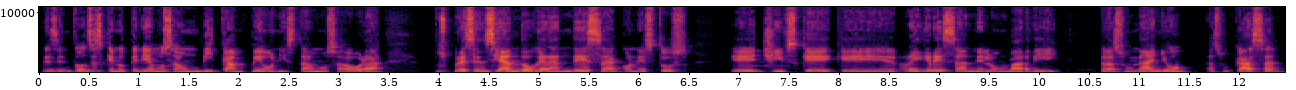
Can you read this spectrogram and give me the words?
Desde entonces que no teníamos a un bicampeón y estamos ahora pues, presenciando grandeza con estos eh, Chiefs que, que, regresan el Lombardi tras un año a su casa.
